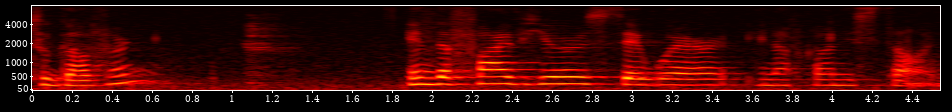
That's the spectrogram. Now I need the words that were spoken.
to govern? In the five years they were in Afghanistan,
